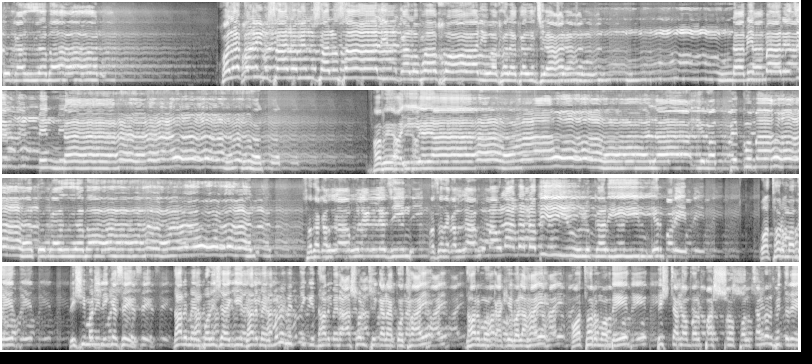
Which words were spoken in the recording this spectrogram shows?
تكذبان خلق الإنسان من صلصال كالفخار وخلق الجن من مارج من نار فبأي آلاء ربكما تكذبان صدق الله العظيم وصدق الله مولانا نبي الكريم এরপরে অথর্মবেদ ঋষিমণি লিখেছে ধর্মের পরিচয় কি? ধর্মের মনোবৃত্তি কি? ধর্মের আসল ঠিকানা কোথায়? ধর্ম কাকে বলা হয়? অথর্মবেদ পৃষ্ঠা নম্বর পাঁচশো পঞ্চান্নর ভিতরে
